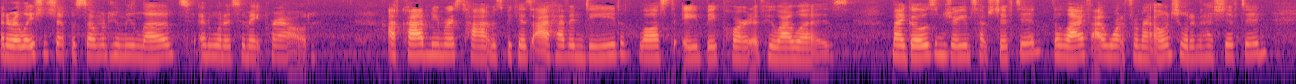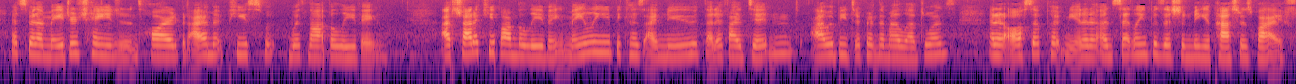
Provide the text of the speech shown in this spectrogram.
and a relationship with someone whom we loved and wanted to make proud. I've cried numerous times because I have indeed lost a big part of who I was. My goals and dreams have shifted. The life I want for my own children has shifted. It's been a major change and it's hard, but I am at peace w- with not believing. I try to keep on believing, mainly because I knew that if I didn't, I would be different than my loved ones, and it also put me in an unsettling position being a pastor's wife.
